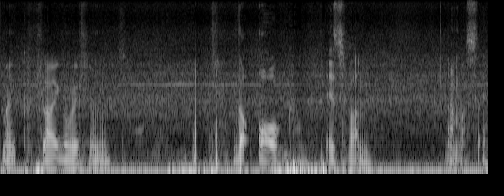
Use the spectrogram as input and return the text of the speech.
Mike flying away from us. The Og is fun, I must say.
